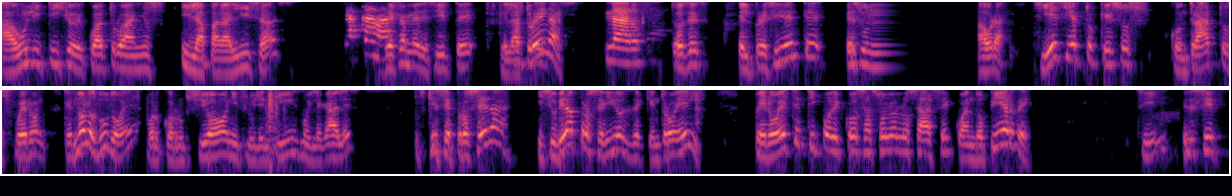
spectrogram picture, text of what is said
a un litigio de cuatro años y la paralizas, déjame decirte pues, que la truenas. Claro. Entonces, el presidente es un... Ahora, si es cierto que esos contratos fueron, que no lo dudo, ¿eh? por corrupción, influyentismo, ilegales, pues que se proceda. Y se hubiera procedido desde que entró él. Pero este tipo de cosas solo los hace cuando pierde. ¿Sí? Es decir,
